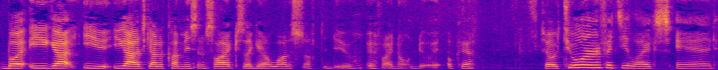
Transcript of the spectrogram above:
But you got you, you guys got to cut me some slack because I get a lot of stuff to do if I don't do it. Okay, so 250 likes and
